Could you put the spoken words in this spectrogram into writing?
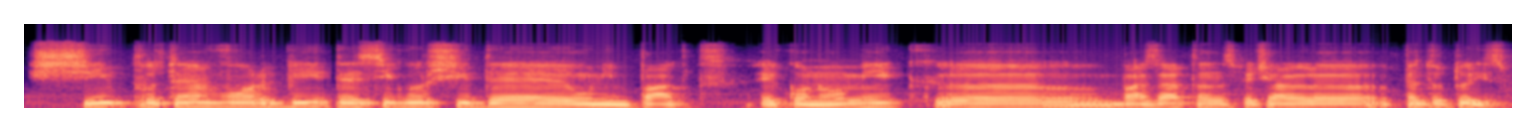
Și putem vorbi, desigur, și de un impact economic uh, bazat în special uh, pentru turism.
